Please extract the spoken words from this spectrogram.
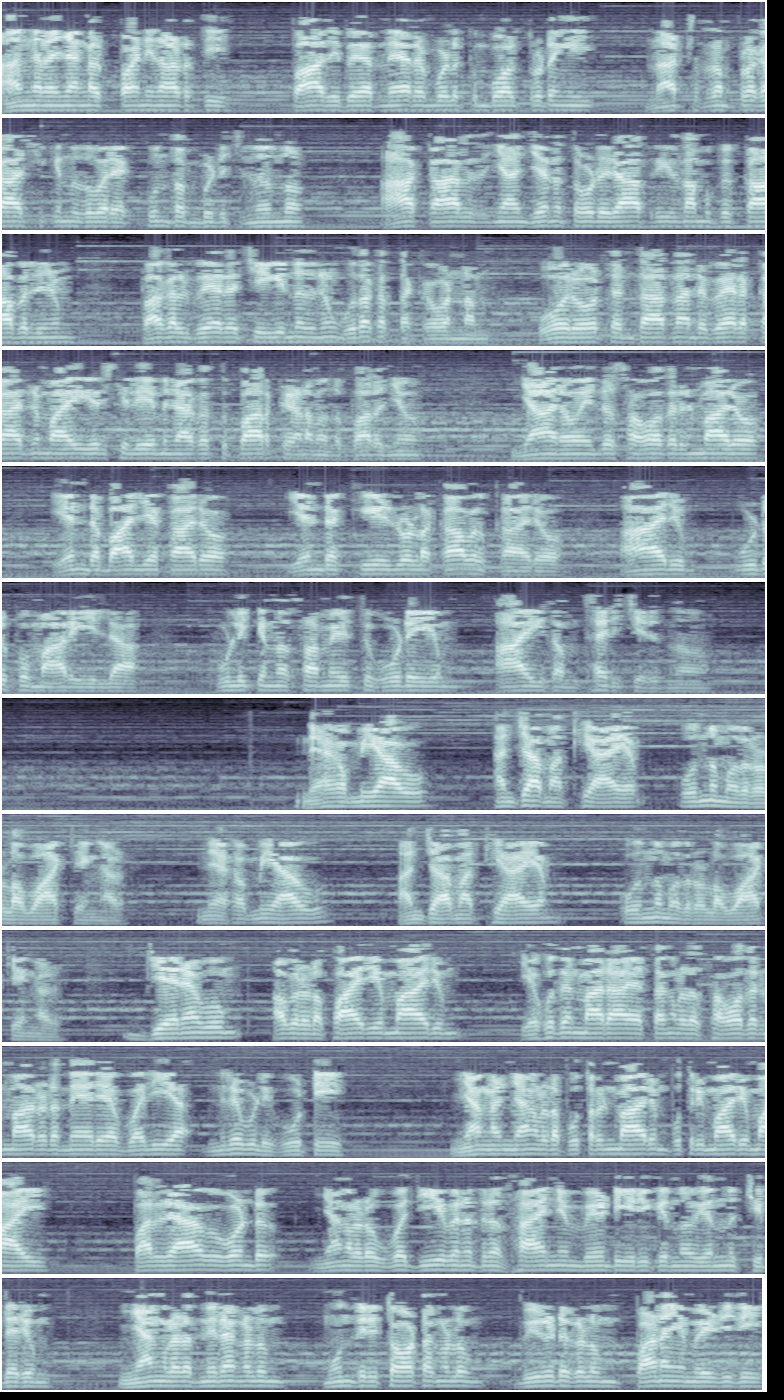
അങ്ങനെ ഞങ്ങൾ പണി നടത്തി. പാതി പേർ നേരം വെളുക്കുമ്പോൾ തുടങ്ങി. നക്ഷത്രം പ്രകാശിക്കുന്നതുവരെ കുന്തം പിടിച്ചു നിന്നു. ആ കാലത്ത് ഞാൻ ജനത്തോട് രാത്രിയിൽ നമുക്ക് കാവലിനും പകൽ വേല ചെയ്യുന്നതിനും ഉതകത്തക്കവണ്ണം ഓരോരുത്തൻ താർന്നാന്റെ വേലക്കാരനുമായി എരിശിലേമിനകത്ത് പാർക്കണമെന്ന് പറഞ്ഞു. ഞാനോ എന്റെ സഹോദരന്മാരോ എന്റെ ബാല്യക്കാരോ എന്റെ കീഴിലുള്ള കാവൽക്കാരോ ആരും ഉടുപ്പ് മാറിയില്ല. കുളിക്കുന്ന സമയത്തുകൂടെയും ആയുധം ധരിച്ചിരുന്നു. നെഹമ്യാവ് അഞ്ചാം അധ്യായം ഒന്നു മുതലുള്ള വാക്യങ്ങൾ. നെഹമ്യാവ് അഞ്ചാം അധ്യായം ഒന്നു മുതലുള്ള വാക്യങ്ങൾ. ജനവും അവരുടെ ഭാര്യമാരും യഹൂദന്മാരായ തങ്ങളുടെ സഹോദരന്മാരുടെ നേരെ വലിയ നിലവിളി കൂട്ടി ഞങ്ങൾ ഞങ്ങളുടെ പുത്രന്മാരും പുത്രിമാരുമായി പലരാകൊണ്ട് ഞങ്ങളുടെ ഉപജീവനത്തിന് ധാന്യം വേണ്ടിയിരിക്കുന്നു എന്ന് ചിലരും ഞങ്ങളുടെ നിലങ്ങളും മുന്തിരിത്തോട്ടങ്ങളും വീടുകളും പണയം എഴുതി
